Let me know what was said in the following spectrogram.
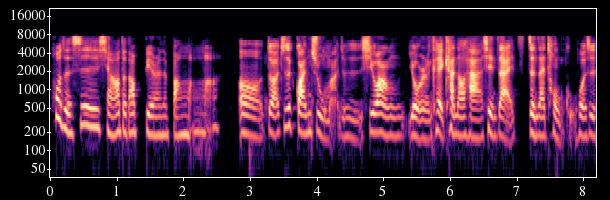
或者是想要得到别人的帮忙吗？嗯，对啊，就是关注嘛，就是希望有人可以看到他现在正在痛苦，或者是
